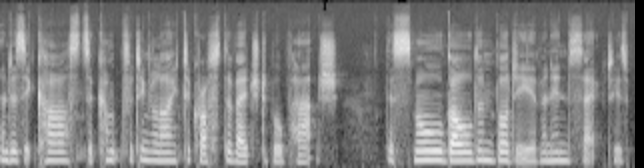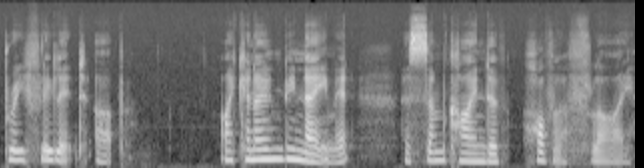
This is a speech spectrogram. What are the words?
and as it casts a comforting light across the vegetable patch, the small golden body of an insect is briefly lit up. I can only name it as some kind of hover fly.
